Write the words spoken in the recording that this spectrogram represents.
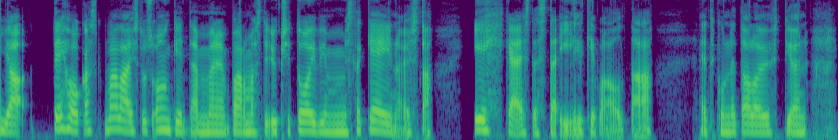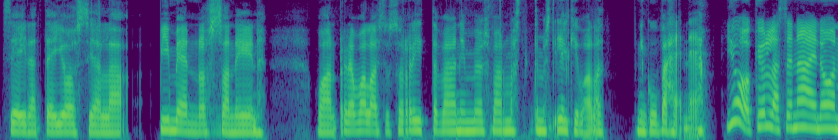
Ja tehokas valaistus onkin tämmöinen varmasti yksi toivimmista keinoista ehkäistä sitä ilkivaltaa. Että kun ne taloyhtiön seinät ei ole siellä pimennossa, niin vaan revalaistus on riittävää, niin myös varmasti tämmöiset ilkivallat niin kuin vähenee. Joo, kyllä se näin on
